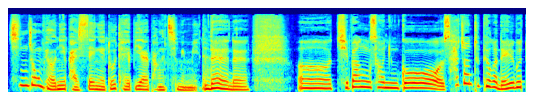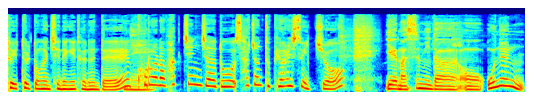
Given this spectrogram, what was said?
신종 변이 발생에도 대비할 방침입니다. 네, 네. 어, 지방선거 사전투표가 내일부터 이틀 동안 진행이 되는데 네. 코로나 확진자도 사전투표 할 수 있죠? 예, 맞습니다. 어, 오는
